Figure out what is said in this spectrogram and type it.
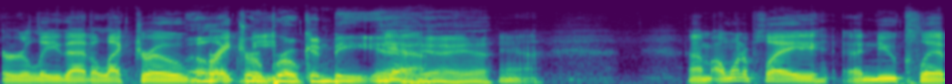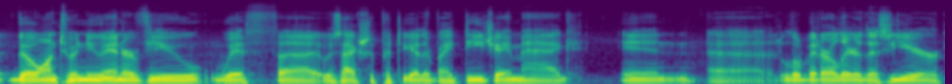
early, that electro Electro breakbeat. broken beat. Yeah, Yeah. yeah, yeah. Yeah. Um, I want to play a new clip, go on to a new interview with, uh, it was actually put together by DJ Mag in uh, a little bit earlier this year.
